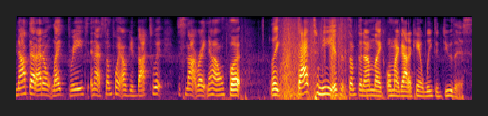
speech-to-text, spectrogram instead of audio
Not that I don't like braids, and at some point I'll get back to it, just not right now. But, like, that to me isn't something I'm like, oh my god, I can't wait to do this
